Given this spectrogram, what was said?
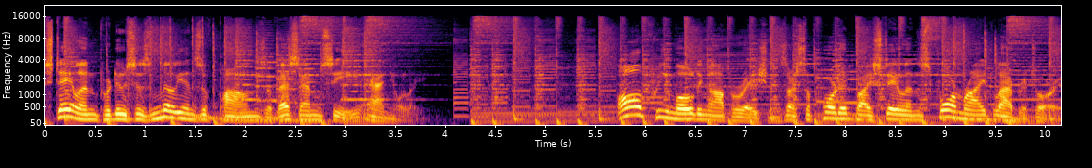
Stahlin produces millions of pounds of SMC annually. All pre-molding operations are supported by Stahlin's Formrite Laboratories,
